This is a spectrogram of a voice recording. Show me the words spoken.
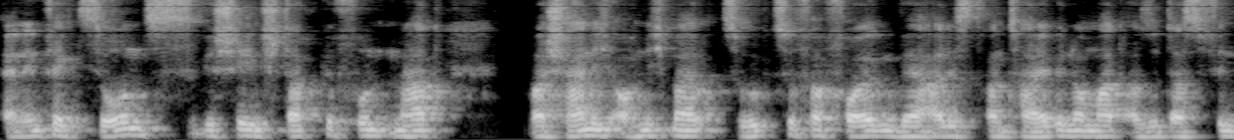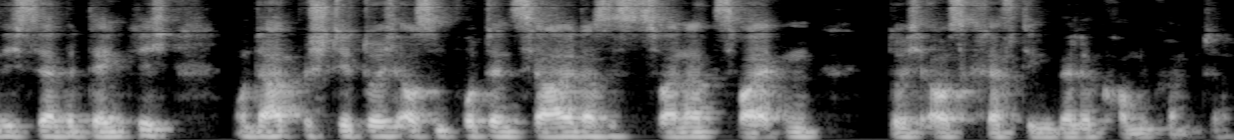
ein Infektionsgeschehen stattgefunden hat, wahrscheinlich auch nicht mal zurückzuverfolgen, wer alles daran teilgenommen hat. Also das finde ich sehr bedenklich. Und da besteht durchaus ein Potenzial, dass es zu einer zweiten, durchaus kräftigen Welle kommen könnte.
